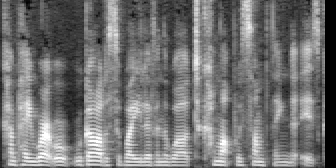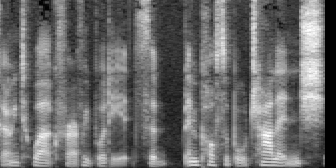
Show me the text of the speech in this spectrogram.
campaign, regardless of where you live in the world, to come up with something that is going to work for everybody. It's an impossible challenge.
